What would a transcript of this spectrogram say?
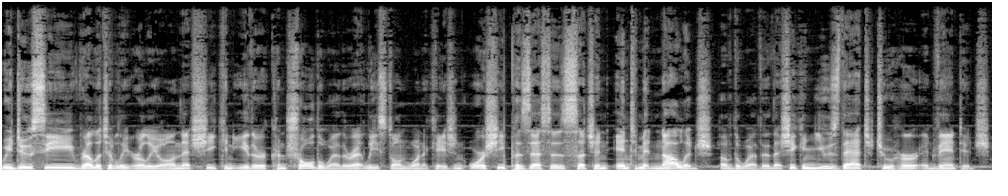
we do see relatively early on that she can either control the weather, at least on one occasion, or she possesses such an intimate knowledge of the weather that she can use that to her advantage.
